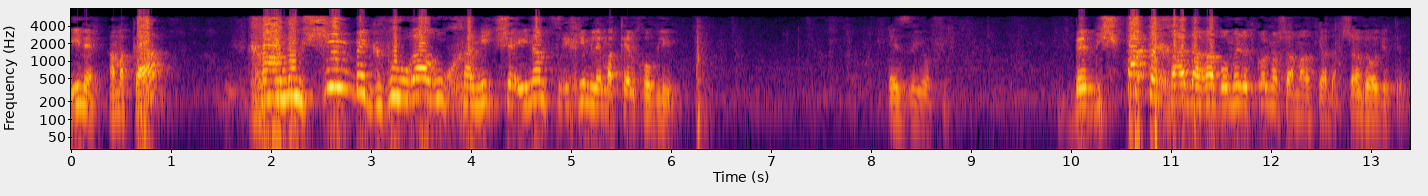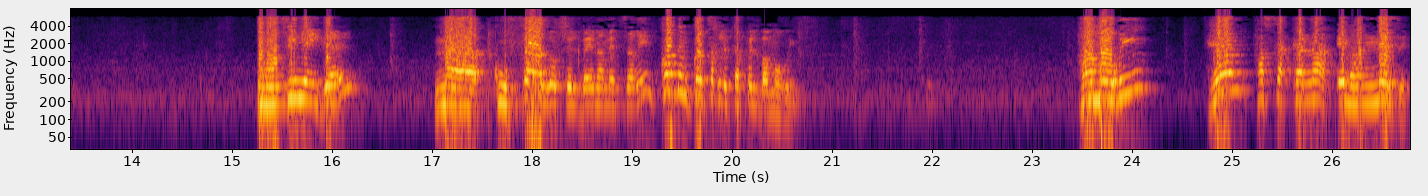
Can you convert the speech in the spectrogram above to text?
הנה המכה, חמושים בגבורה רוחנית שאינם צריכים למקל חובלים. איזה יופי. במשפט אחד הרב אומר את כל מה שאמרתי עד עכשיו ועוד יותר. אתם רוצים להיגאל מהתקופה הזאת של בין המצרים? קודם כל צריך לטפל במורים. המורים הם הסכנה, הם הנזק.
